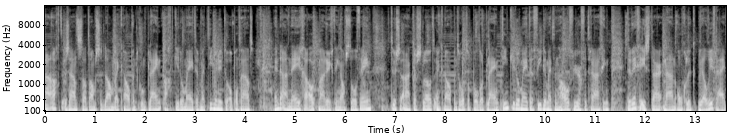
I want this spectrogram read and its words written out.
A8 Zaanstad Amsterdam bij knooppunt Koenplein 8 kilometer met 10 minuten oponthoud. En de A9 Alkmaar richting Amstelveen tussen Akersloot en knooppunt Rotterpolderplein 10 kilometer file met een half uur vertraging. De weg is daar na een ongeluk wel weer vrij.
